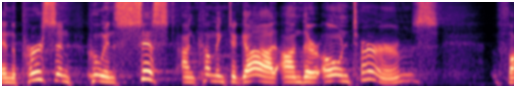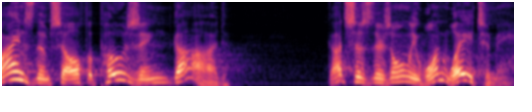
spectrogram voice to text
And the person who insists on coming to God on their own terms finds themselves opposing God. God says there's only one way to me,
